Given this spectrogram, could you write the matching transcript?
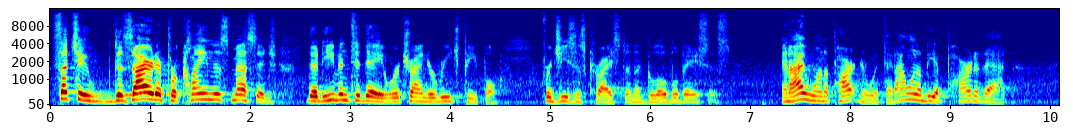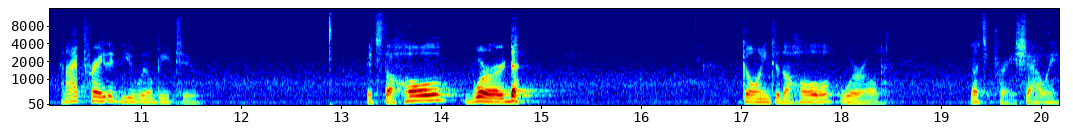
such a desire to proclaim this message, that even today we're trying to reach people for Jesus Christ on a global basis. And I want to partner with that. I want to be a part of that. And I pray that you will be too. It's the whole word going to the whole world. Let's pray, shall we?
